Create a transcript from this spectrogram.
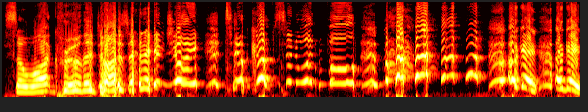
So walk through the doors and enjoy two cups and one bowl. okay, okay.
